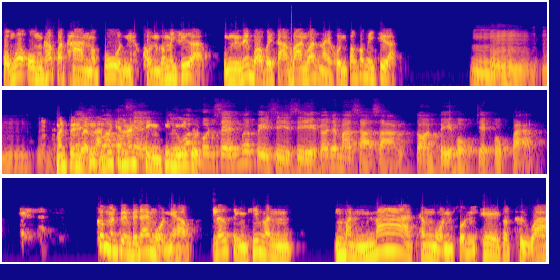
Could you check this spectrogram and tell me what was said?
ผมว่าองค์พระประธานมาพูดเนี่ยคนก็ไม่เชื่อ ผมถึงได้บอกไปสาบานวัดไหนคนก็ไม่เชื่อ อืมอืมอืมอืมมันเป็นแบบนั้นเพราะฉะนั้นสิ่งที่ดีที่สุดหรือว่าคนเซ็นเมื่อปี44ก็จะมาสาสางตอนปี67 68ก็มันเป็นไปได้หมดไงครับ แล้วสิ่งที่มัน มันน่าชงนสนเท่ก็คือว่า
